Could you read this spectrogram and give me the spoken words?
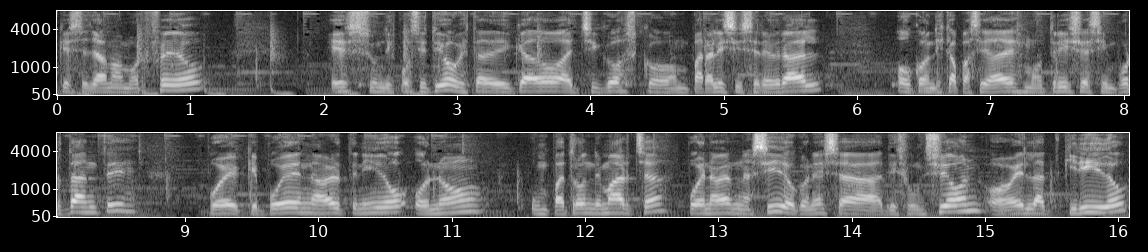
que se llama Morfeo. Es un dispositivo que está dedicado a chicos con parálisis cerebral o con discapacidades motrices importantes, que pueden haber tenido o no un patrón de marcha, pueden haber nacido con esa disfunción o haberla adquirido,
